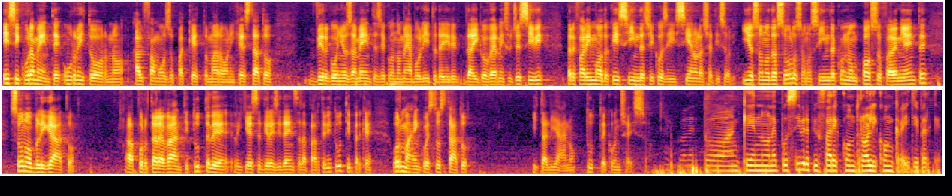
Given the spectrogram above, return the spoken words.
e sicuramente un ritorno al famoso pacchetto Maroni che è stato vergognosamente secondo me abolito dai, dai, governi successivi per fare in modo che i sindaci così siano lasciati soli. Io sono da solo, sono sindaco, non posso fare niente, sono obbligato a portare avanti tutte le richieste di residenza da parte di tutti perché ormai in questo Stato italiano, tutto è concesso. Ecco, ha detto anche non è possibile più fare controlli concreti, perché?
